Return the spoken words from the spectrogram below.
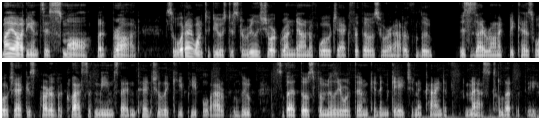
My audience is small, but broad, so what I want to do is just a really short rundown of Wojak for those who are out of the loop. This is ironic because Wojak is part of a class of memes that intentionally keep people out of the loop so that those familiar with them can engage in a kind of mass telepathy.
